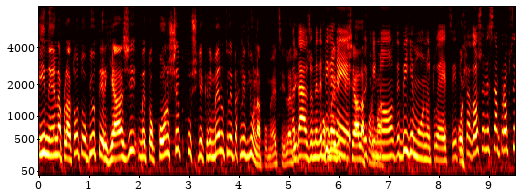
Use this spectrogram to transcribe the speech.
είναι ένα πλατό το οποίο ταιριάζει με το concept του συγκεκριμένου τηλεπαιχνιδιού, να πούμε έτσι. Δηλαδή, Φαντάζομαι, δεν το έχουμε πήγαινε δει και σε άλλα το format. κοινό, δεν πήγε μόνο του έτσι. Τους Όχι. θα δώσανε σαν πρόψη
